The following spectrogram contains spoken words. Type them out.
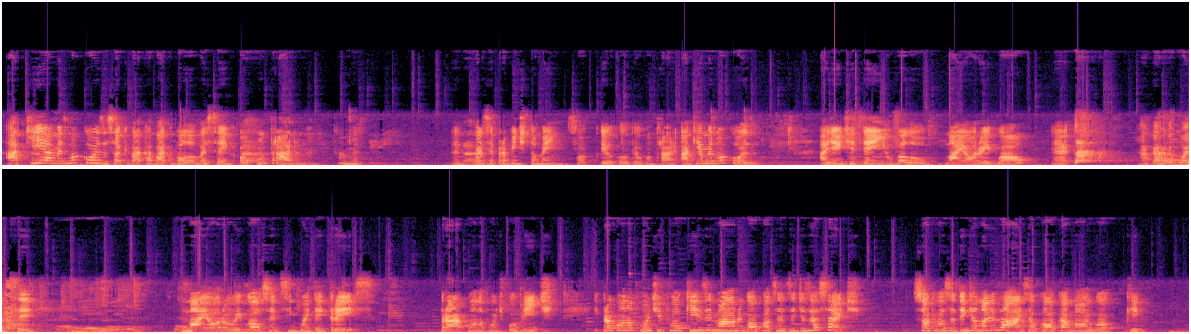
Aqui é a mesma coisa, só que vai acabar que o valor vai ser ao contrário, né? Ah, mas é, vai ser para 20 também, só eu coloquei o contrário. Aqui é a mesma coisa. A gente tem o valor maior ou igual. É, a carga pode ser maior ou igual a 153 para quando a fonte for 20 e para quando a fonte for 15 maior ou igual a 417. Só que você tem que analisar. Ah, se eu colocar maior ou igual que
